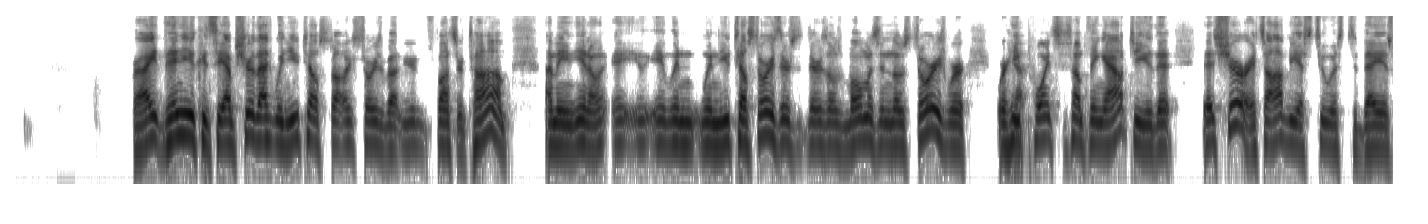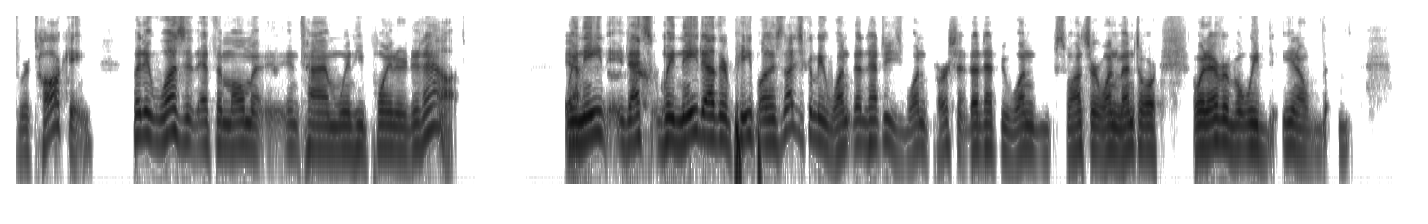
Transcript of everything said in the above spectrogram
Right. Then you can see, I'm sure that when you tell stories about your sponsor, Tom, I mean, you know, it, it- when, when you tell stories, there's, there's those moments in those stories where, where he Yeah. points something out to you that, that sure, it's obvious to us today as we're talking, but it wasn't at the moment in time when he pointed it out. Yeah. We need that's we need other people, and it's not just going to be one. Doesn't have to be one person. It doesn't have to be one sponsor, one mentor, whatever. But we, you know,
